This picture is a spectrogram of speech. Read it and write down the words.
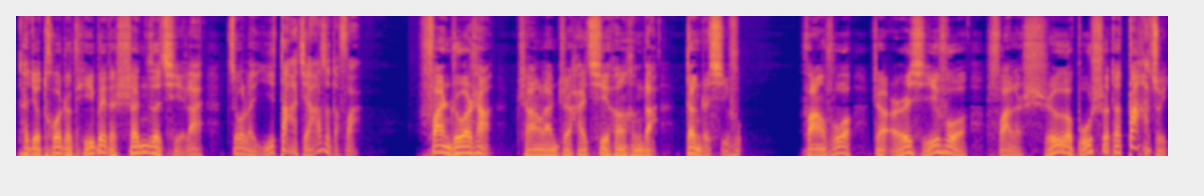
他就拖着疲惫的身子起来，做了一大家子的饭。饭桌上，张兰芝还气哼哼的瞪着媳妇，仿佛这儿媳妇犯了十恶不赦的大罪。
